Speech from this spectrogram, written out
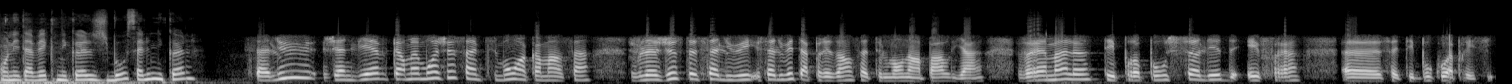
On est avec Nicole Gibault. Salut Nicole. Salut Geneviève. Permets-moi juste un petit mot en commençant. Je voulais juste te saluer, saluer ta présence à tout le monde en parle hier. Vraiment là, tes propos solides et francs, euh, ça a été beaucoup apprécié.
